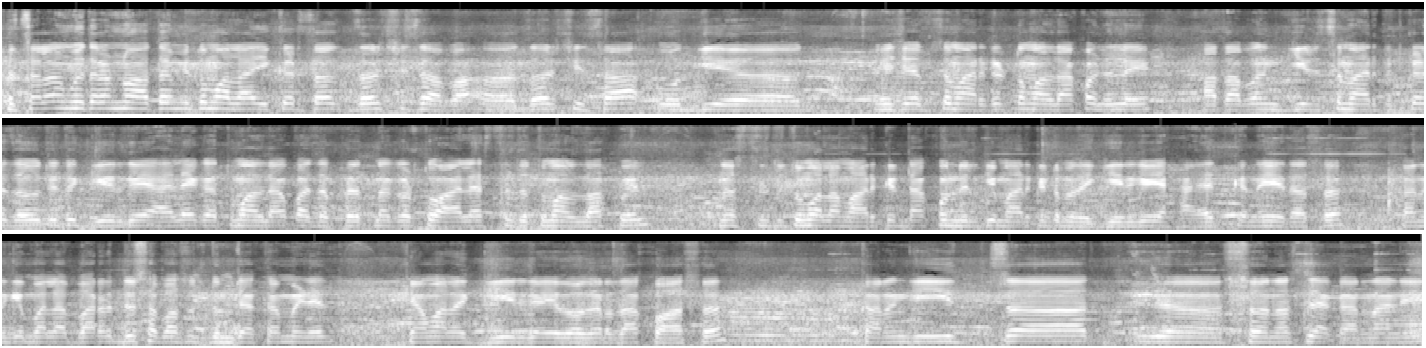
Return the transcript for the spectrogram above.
तर चला मित्रांनो आता मी तुम्हाला इकडचा जर्शीचा बा अ, जर्शीचा व गि याच्याचं मार्केट तुम्हाला दाखवलेलं आहे. आता आपण गिरचं मार्केटकडे जाऊ तिथे गिर गाई आल्या का तुम्हाला दाखवायचा प्रयत्न करतो. आल्या असतील तर तुम्हाला दाखवेल नसतील तर तुम्हाला मार्केट दाखवून देईल की मार्केटमध्ये गिर गाई आहेत का नाही आहेत असं. कारण की मला बऱ्याच दिवसापासून तुमच्या कमेंट आहेत की आम्हाला गिर गाई वगैरे दाखवा असं. कारण की ईदचा सण असल्या कारणाने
